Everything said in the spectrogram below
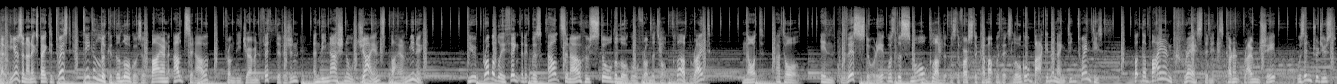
Now, here's an unexpected twist. Take a look at the logos of Bayern Alzenau from the German 5th Division and the national giants Bayern Munich. You probably think that it was Alzenau who stole the logo from the top club, right? Not at all. In this story, it was the small club that was the first to come up with its logo back in the 1920s. But the Bayern crest in its current round shape was introduced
